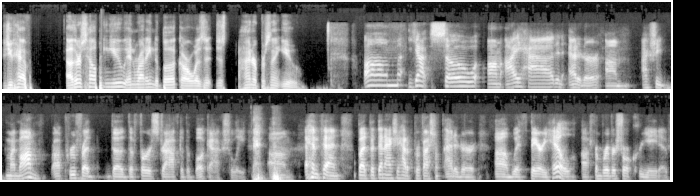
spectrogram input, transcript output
Did you have others helping you in writing the book, or was it just 100% you? Um, yeah. So, um, I had an editor. Um, actually, my mom uh, proofread the the first draft of the book, actually. Um, and then, but but then I actually had a professional editor um, with Barry Hill uh, from Rivershore Creative.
